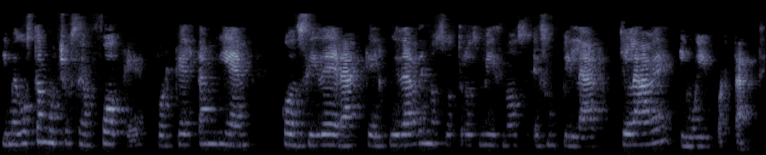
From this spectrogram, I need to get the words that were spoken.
y me gusta mucho ese enfoque porque él también considera que el cuidar de nosotros mismos es un pilar clave y muy importante.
